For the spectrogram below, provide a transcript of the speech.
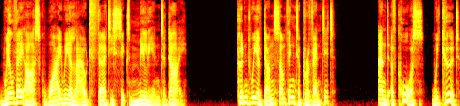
Will they ask why we allowed 36 million to die? Couldn't we have done something to prevent it? And of course, we could.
